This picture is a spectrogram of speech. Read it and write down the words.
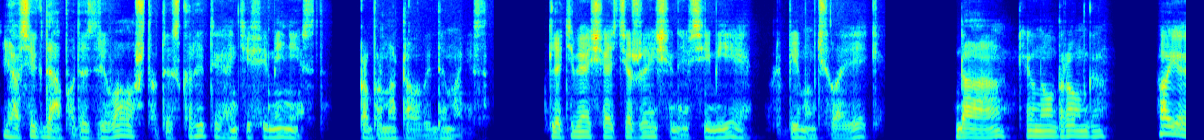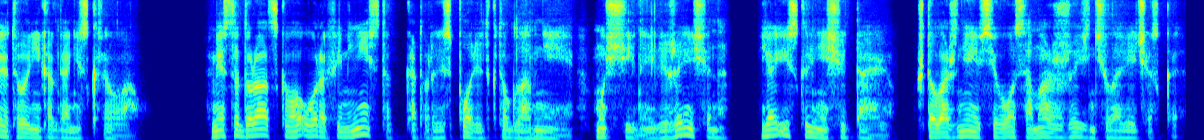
«Я всегда подозревал, что ты скрытый антифеминист», — пробормотал Вейдеманис. «Для тебя счастье женщины в семье, в любимом человеке». «Да», — кивнул Дронго, — «а я этого никогда не скрывал. Вместо дурацкого ора феминисток, которые спорят, кто главнее, мужчина или женщина, я искренне считаю, что важнее всего сама жизнь человеческая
